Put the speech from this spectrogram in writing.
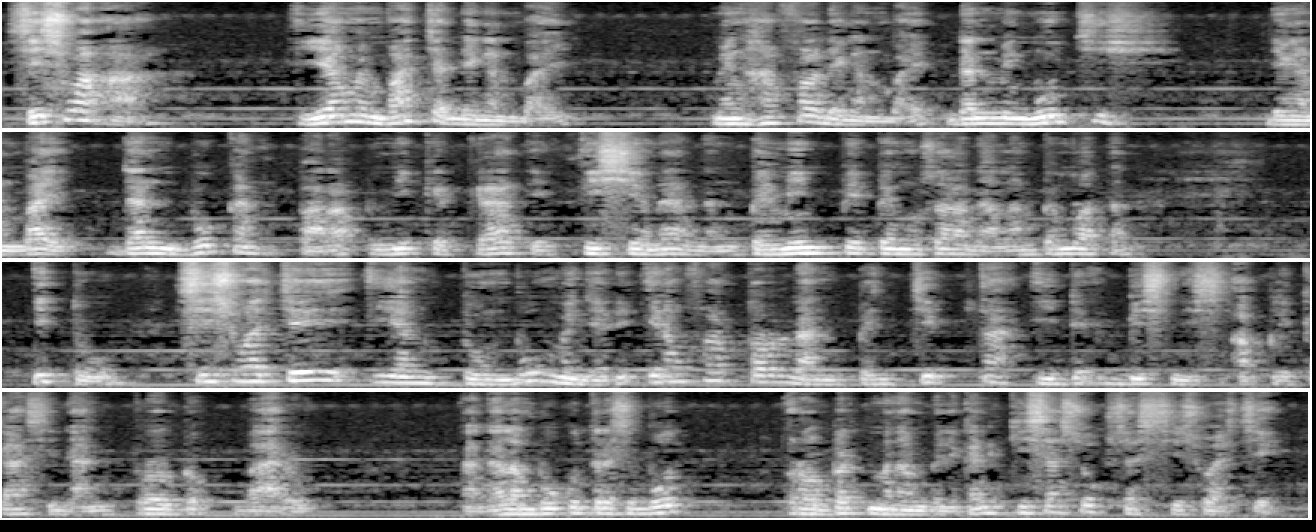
siswa A yang membaca dengan baik, menghafal dengan baik, dan menguji dengan baik, dan bukan para pemikir kreatif, visioner, dan pemimpin pengusaha dalam pembuatan, itu siswa C yang tumbuh menjadi inovator dan pencipta ide bisnis, aplikasi, dan produk baru. Nah, dalam buku tersebut, Robert menampilkan kisah sukses siswa C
